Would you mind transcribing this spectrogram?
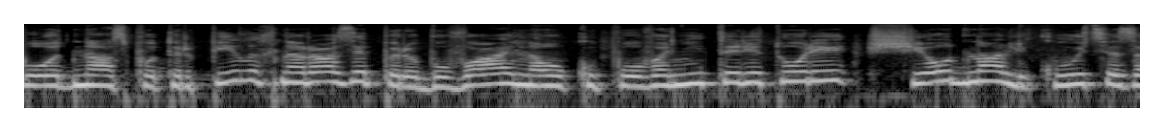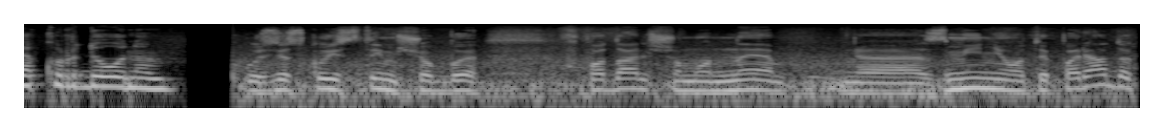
бо одна з потерпілих наразі перебуває на окупованій території, ще одна лікується за кордоном. У зв'язку із тим, щоб в подальшому не е, змінювати порядок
